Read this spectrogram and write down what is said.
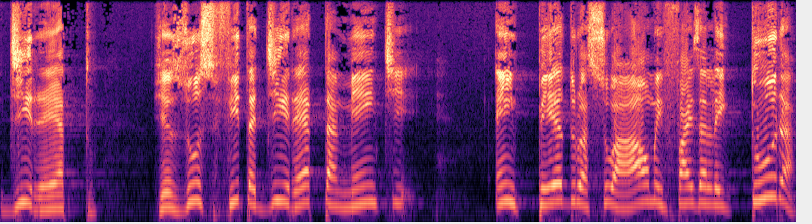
direto, Jesus fita diretamente em Pedro a sua alma e faz a leitura.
